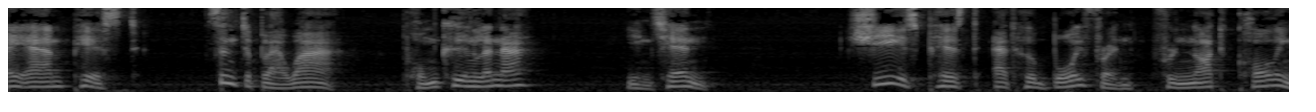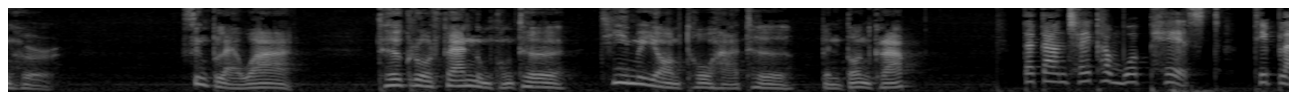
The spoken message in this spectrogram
I am pissed ซึ่งจะแปลว่า ผมเคืองแล้วนะ อย่างเช่น she is pissed at her boyfriend for not calling her ซึ่งแปลว่า เธอโกรธแฟนหนุ่มของเธอ ที่ไม่ยอมโทรหาเธอเป็นต้นครับ แต่การใช้คำว่า pissed ที่แปล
